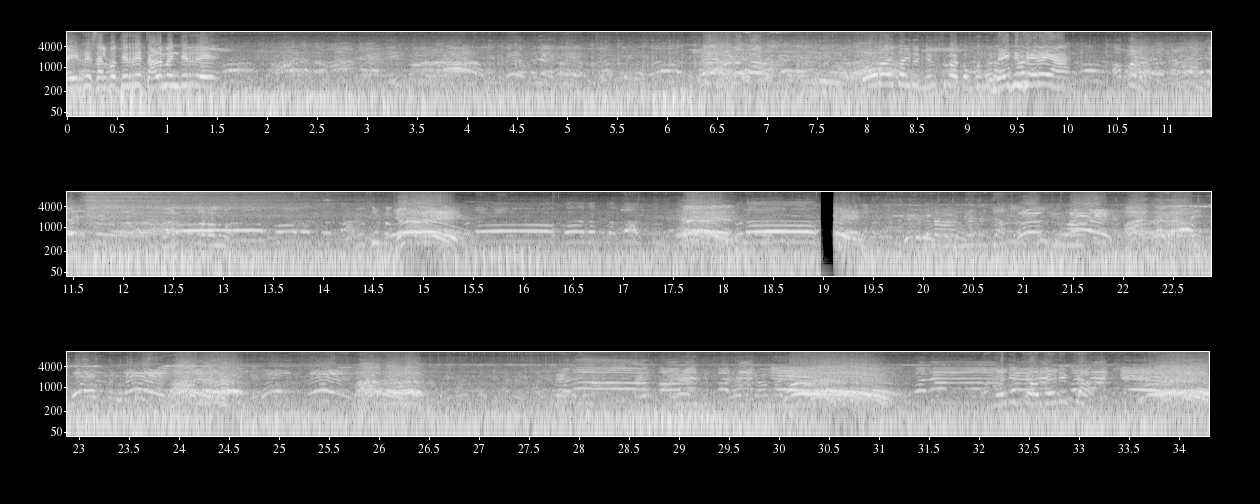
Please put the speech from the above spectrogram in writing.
ಇರ್ರಿ ಸ್ವಲ್ಪ ಹೊತ್ತು ಇರ್ರಿ ತಾಳ್ಮೆಯಿಂದ ಇರ್ರಿ ಗೌರವ ಇದು ನಿಲ್ಲಿಸಬೇಕು ಒಂದು ಮುಂದೆ ಐದು ನಿಮಿಷ ಇರಯ್ಯ ಅಪ್ಪಡು. ಭಾರತ್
